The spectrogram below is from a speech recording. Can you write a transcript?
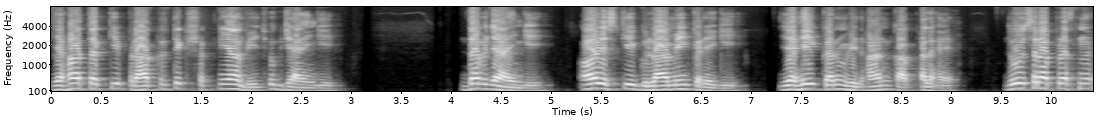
यहाँ तक कि प्राकृतिक शक्तियाँ भी झुक जाएँगी, दब जाएँगी और इसकी गुलामी करेगी। यही कर्म विधान का फल है। दूसरा प्रश्न,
